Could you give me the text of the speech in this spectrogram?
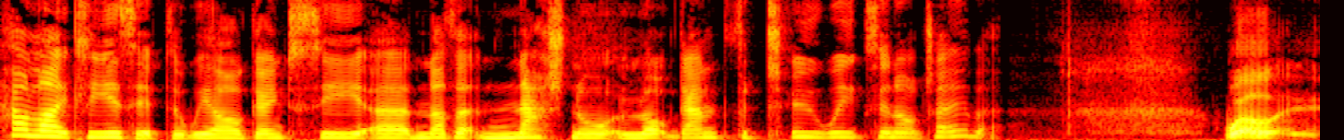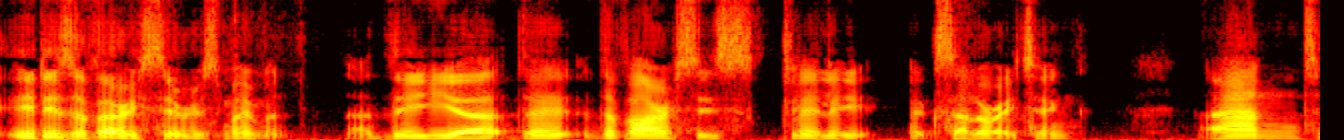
how likely is it that we are going to see another national lockdown for two weeks in October? Well, it is a very serious moment the uh, the the virus is clearly accelerating, and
